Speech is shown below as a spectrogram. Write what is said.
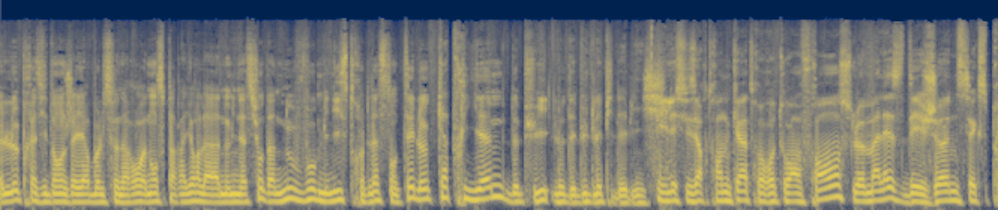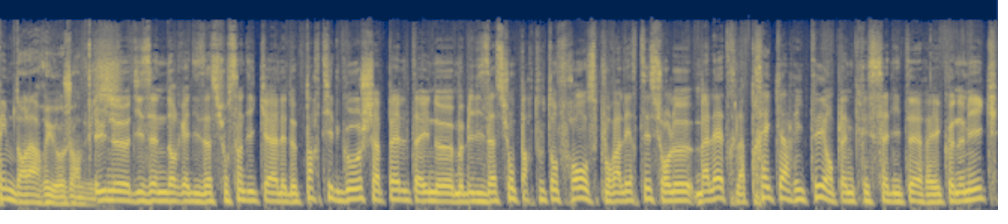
Le président Jair Bolsonaro annonce par ailleurs la nomination d'un nouveau ministre de la Santé, le quatrième depuis le début de l'épidémie. Il est 6h34, retour en France. Le malaise des jeunes s'exprime dans la rue aujourd'hui. Une dizaine d'organisations syndicales et de partis de gauche appellent à une mobilisation partout en France pour alerter sur le mal-être, la précarité en pleine crise sanitaire et économique.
